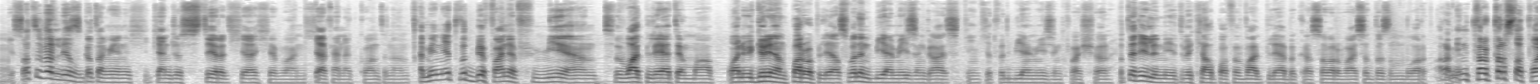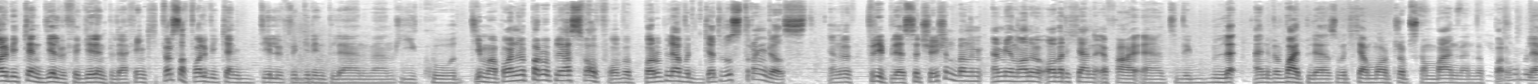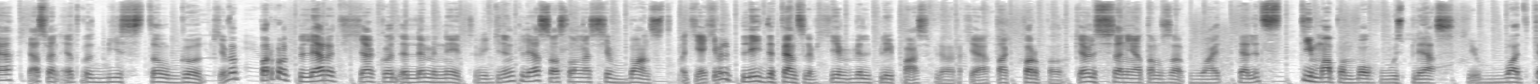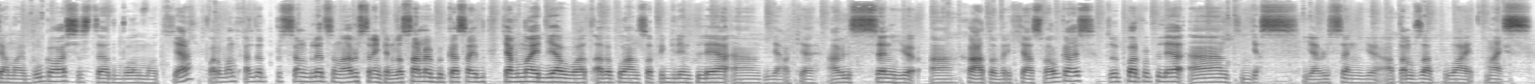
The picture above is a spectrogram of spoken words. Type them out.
He's at the very least I mean, he can just stay right here, he won't have any continent. I mean, it would be fun if me and the white player team up when we green and purple players wouldn't be amazing, guys. I think it would be amazing for sure. But I really need the help of a white player because otherwise it doesn't work. Or, I mean, first of all, we can deal with a green player. I think first of all, we can deal with a green player and then we could team up on the purple player as well. For the purple player would get the strongest in the three player situation, but I mean, on the other if I and the and the white players would have more troops combined than the purple player, yes, then it would be still good. If the purple player it here could eliminate the green player so as long as he wants. But yeah, he will play defensively, he will play passively. Yeah, attack purple. Okay, will send you a thumbs up. White. Yeah, let's team up on both these players. Okay, what can I do, guys? Is that one mod? Yeah, for 100% blitz and I will strengthen this army because I have no idea what other plans of a green player and yeah, okay. I will send you a hat over here as well, guys. To purple player and yes, I will send you a thumbs up white. Nice.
